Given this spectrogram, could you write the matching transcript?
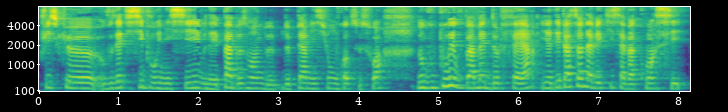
puisque vous êtes ici pour initier, vous n'avez pas besoin de, permission ou quoi que ce soit. Donc vous pouvez vous permettre de le faire. Il y a des personnes avec qui ça va coincer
